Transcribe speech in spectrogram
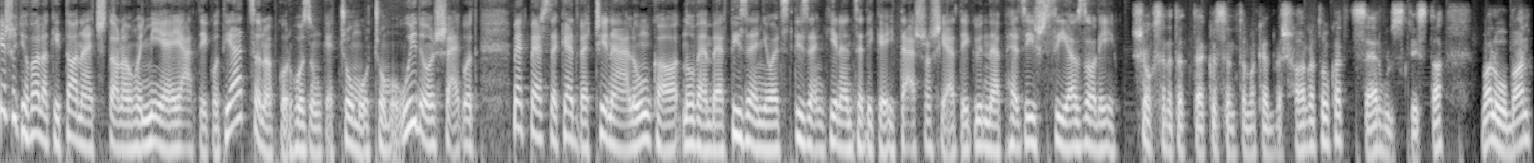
és hogyha valaki tanácstalan, hogy milyen játékot játszon, akkor hozunk egy csomó-csomó újdonságot, meg persze kedvet csinálunk a november 18-19-i társasjáték ünnephez is. Szia Zoli! Sok szeretettel köszöntöm a kedves hallgatókat, Szervusz Kriszta! Valóban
